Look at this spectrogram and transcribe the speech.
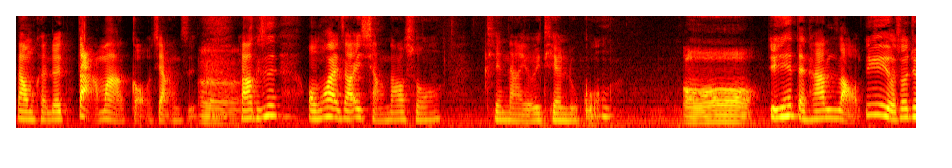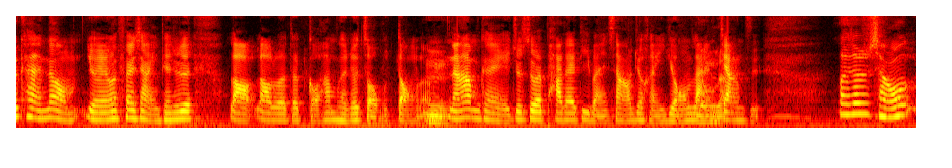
那我们可能就大骂狗这样子。嗯。然后可是我们后来只要一想到说，天哪，有一天如果。哦，有些等它老，因为有时候就看那种有人会分享影片，就是老老了的狗，它们可能就走不动了，嗯，那它们可能也就是会趴在地板上，然后就很慵懒这样子。那就是想说，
